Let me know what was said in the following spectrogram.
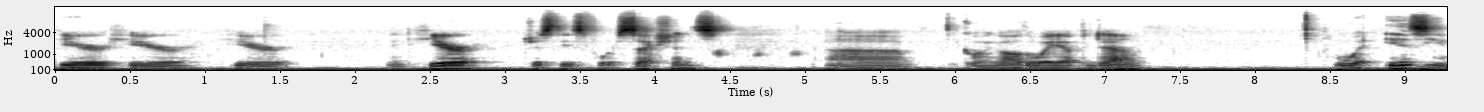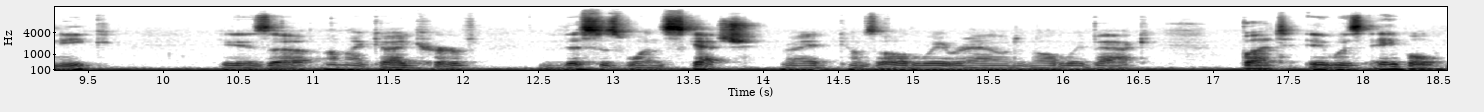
here, here, here, and here just these four sections uh, going all the way up and down. What is unique is uh, on my guide curve, this is one sketch, right? It comes all the way around and all the way back, but it was able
